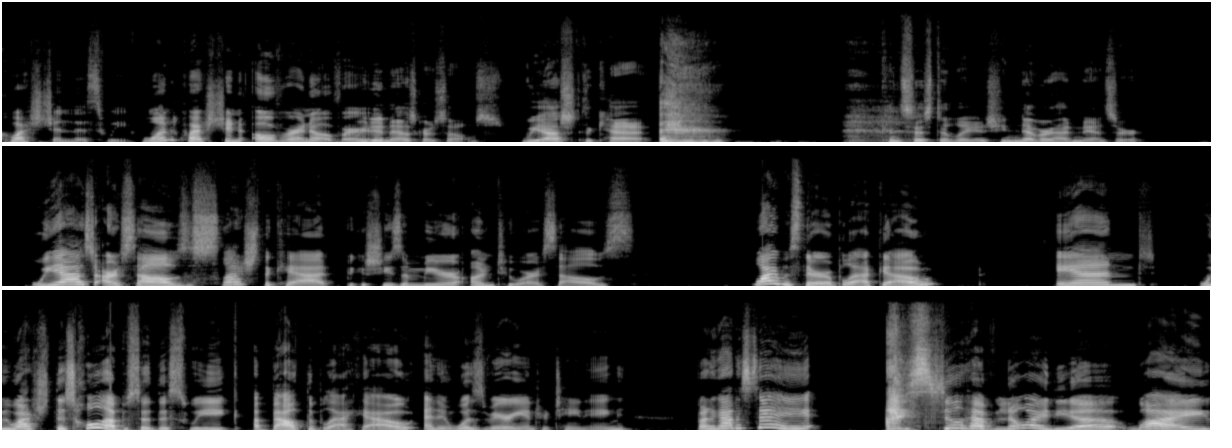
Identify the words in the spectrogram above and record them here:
question this week. One question over and over. We didn't ask ourselves. We asked the cat consistently, and she never had an answer. we asked ourselves, slash the cat, because she's a mirror unto ourselves, why was there a blackout? And we watched this whole episode this week about the blackout, and it was very entertaining. But I gotta say, I still have no idea why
